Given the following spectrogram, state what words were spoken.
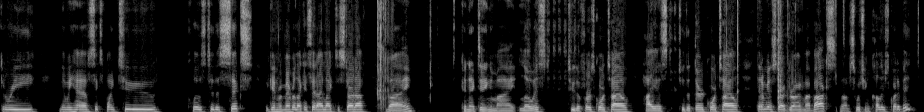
3. Then we have 6.2, close to the 6. Again, remember, like I said, I like to start off by connecting my lowest to the first quartile, highest to the third quartile. Then I'm going to start drawing my box. Now I'm switching colors quite a bit.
